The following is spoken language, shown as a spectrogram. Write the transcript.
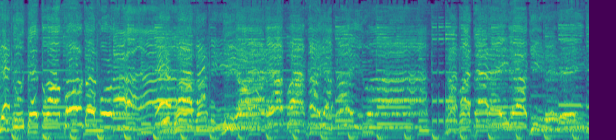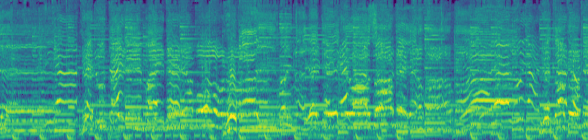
Nyendutĩtwo Ewa gani. Iyo mwathani ihoya rĩakwa Ngai akaigua na mwetereire ngirĩrĩirie ndĩruta irima-inĩ rĩa mora. ũkainũina gĩkĩ kĩgoco nĩ nĩ tondũ nĩ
